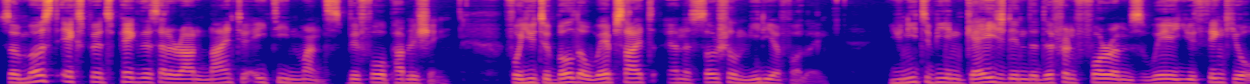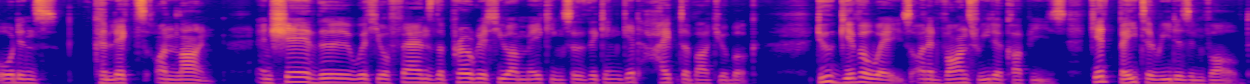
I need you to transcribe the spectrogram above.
So, most experts peg this at around 9 to 18 months before publishing for you to build a website and a social media following. You need to be engaged in the different forums where you think your audience collects online and share the, with your fans the progress you are making so that they can get hyped about your book. Do giveaways on advanced reader copies, get beta readers involved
